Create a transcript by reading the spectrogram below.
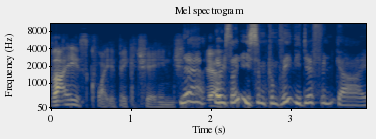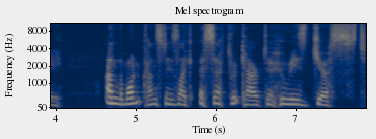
That is quite a big change. Yeah, Yeah. no, he's like he's some completely different guy, and Lamont Cranston is like a separate character who is just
